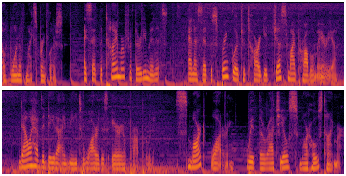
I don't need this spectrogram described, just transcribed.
of one of my sprinklers. I set the timer for 30 minutes and I set the sprinkler to target just my problem area. Now I have the data I need to water this area properly. Smart watering with the Rachio Smart Hose Timer.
